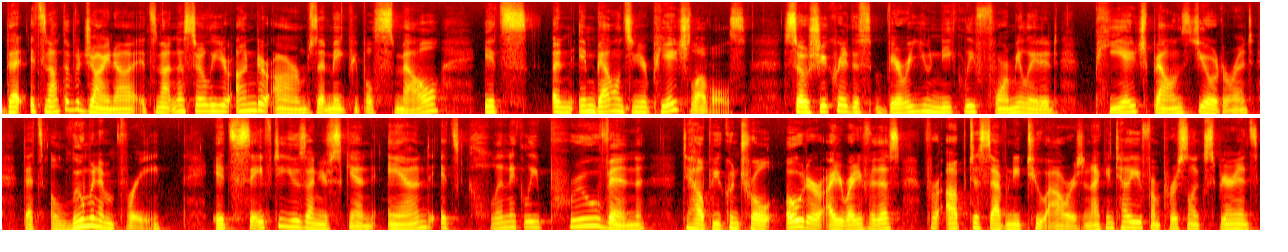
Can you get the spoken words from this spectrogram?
that it's not the vagina, it's not necessarily your underarms that make people smell, it's an imbalance in your pH levels. So she created this very uniquely formulated pH balanced deodorant that's aluminum free. It's safe to use on your skin and it's clinically proven to help you control odor. Are you ready for this? For up to 72 hours. And I can tell you from personal experience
